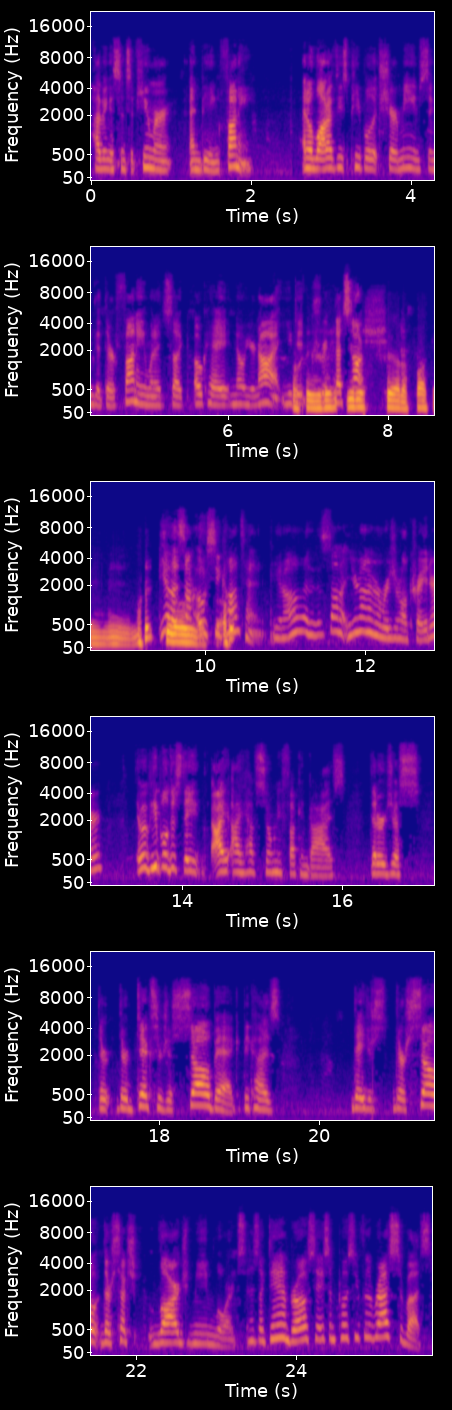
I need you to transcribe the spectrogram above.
having a sense of humor and being funny. And a lot of these people that share memes think that they're funny when it's like, okay, no, you're not. You Okay, did. you Cre- just, that's you not. just shared a fucking meme. Yeah, that's not OC content. You know, it's not. You're not an original creator. But people just they. I I have so many fucking guys that are just their their dicks are just so big because they just they're so they're such large meme lords and it's like damn bro say some pussy for the rest of us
